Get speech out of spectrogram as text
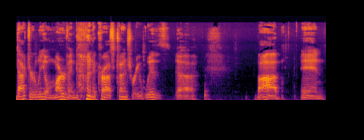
Dr. Leo Marvin going across country with uh, Bob and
